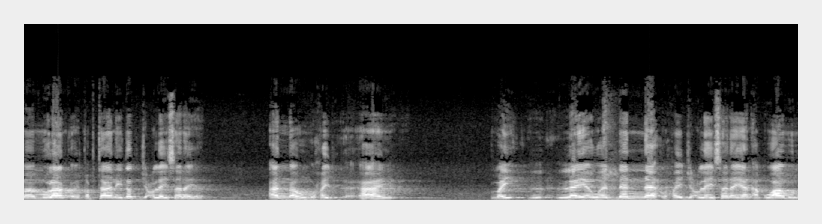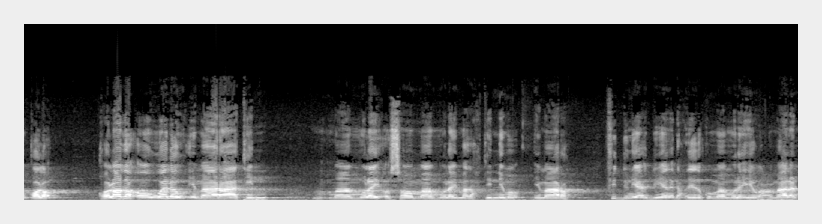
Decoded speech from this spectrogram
maamulaan oo ay qabtaan ay dad jeclaysanayaan. Annahum waxay hahay may layawadanna waxay jeclaysanayaan aqwaamun qolo. Qolada oo walow imaaraatin maamulay oo soo maamulay madaxtinimo imaaro. Fi dunyaa adduunyada dhexdeeda ku maamulay iyo acmaalan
